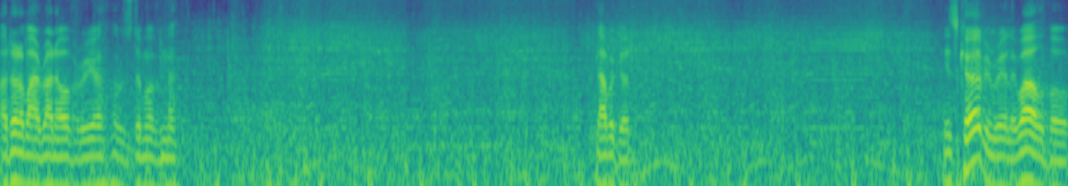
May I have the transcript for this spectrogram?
I don't know why I ran over here. I was dumb of me. Now we're good. He's curving really well, but...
